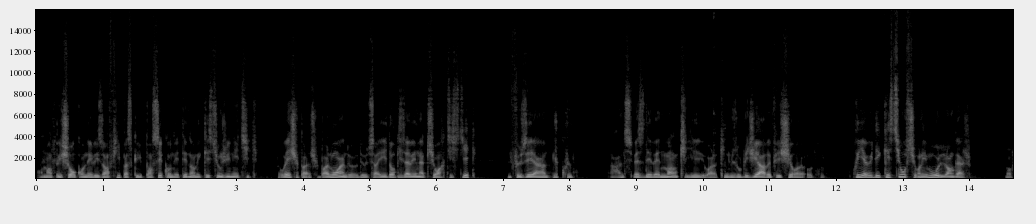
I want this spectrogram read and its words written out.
en empêchant qu'on ait les amphis parce qu'ils pensaient qu'on était dans les questions génétiques. Vous voyez, je ne suis, pas loin de, ça. Et donc, ils avaient une action artistique. Ils faisaient un, du coup une espèce d'événement qui, qui nous obligeait à réfléchir euh, autrement. Après, il y a eu des questions sur les mots et le langage. Alors,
